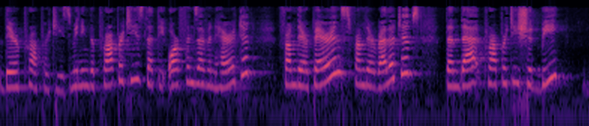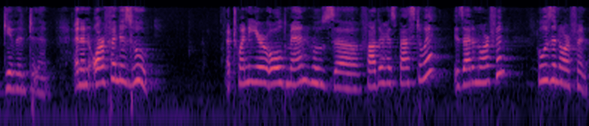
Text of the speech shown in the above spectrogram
their properties, meaning the properties that the orphans have inherited from their parents, from their relatives, then that property should be given to them. And an orphan is who? A 20 year old man whose uh, father has passed away? Is that an orphan? Who is an orphan?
